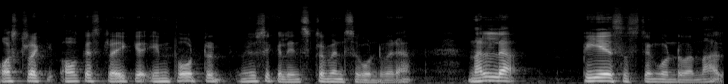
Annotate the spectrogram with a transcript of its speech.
ഓസ്ട്ര ഓർക്കസ്ട്രയ്ക്ക് ഇമ്പോർട്ടഡ് മ്യൂസിക്കൽ ഇൻസ്ട്രുമെന്റ്സ് കൊണ്ടുവരാം. നല്ല പി എ സിസ്റ്റം കൊണ്ടുവന്നാൽ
